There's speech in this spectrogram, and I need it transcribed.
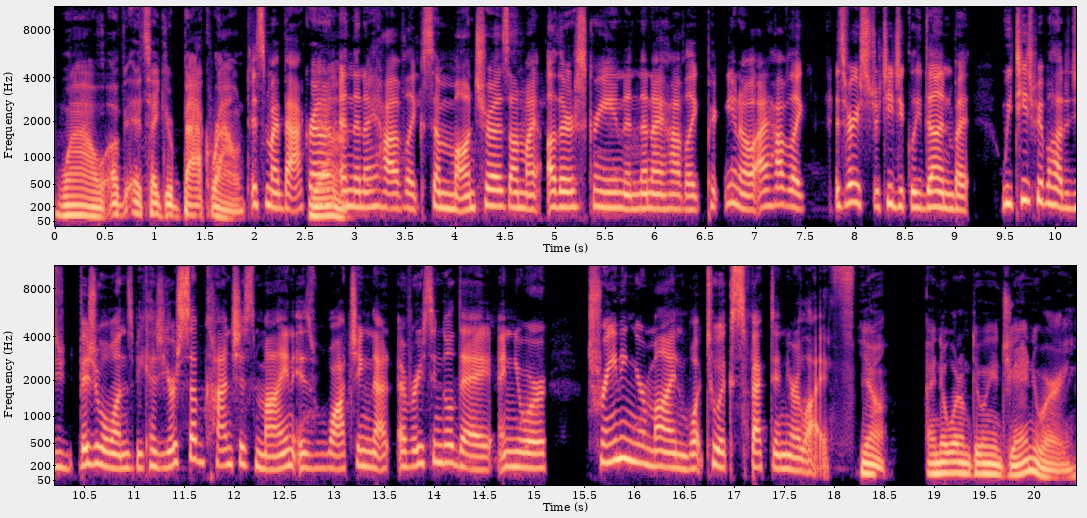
Wow. Of- It's like your background. It's my background Yeah. and then I have like some mantras on my other screen and then I have like you know, I have like it's very strategically done, but we teach people how to do visual ones because your subconscious mind is watching that every single day and you're training your mind what to expect in your life. Yeah. I know what I'm doing in January.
